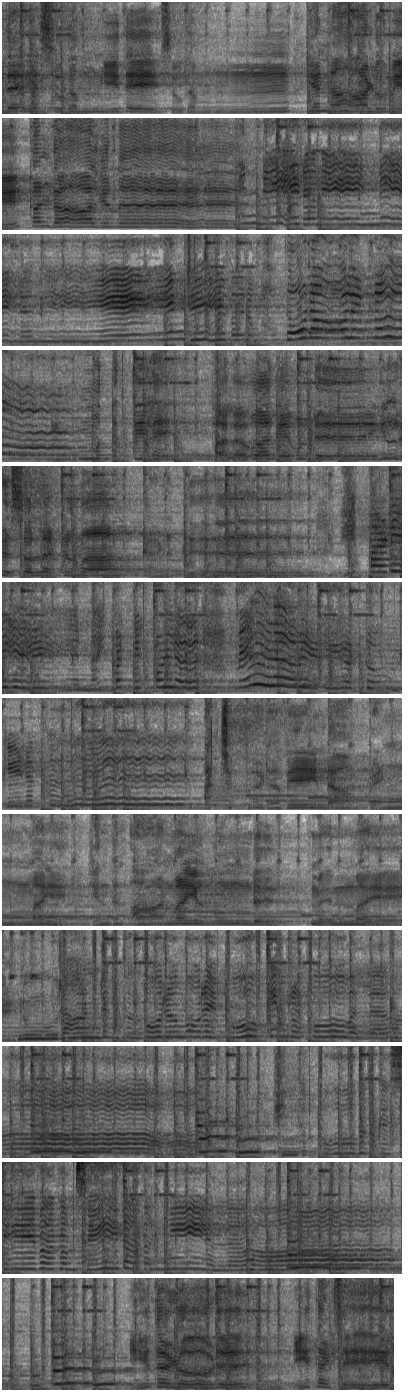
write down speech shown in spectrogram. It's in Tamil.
இதே சுகம் இதே சுகம். என்னாளுமே கண்டால் என்ன? பல வகை உண்டு. இன்று சொல்லட்டுமா? கிழக்கு அச்சப்பட வேண்டாம் பெண்மையே எந்த ஆண்மையில் உண்டு மென்மையே. நூறாண்டுக்கு ஒரு முறை பூக்கின்ற பூவல்லவா? இந்த பூவுக்கு சேவகம் செய்வதன் நீ அல்லவா? இதழோடு இதழ் சே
